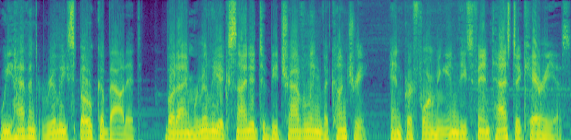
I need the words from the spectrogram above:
We haven't really spoke about it, but I'm really excited to be traveling the country, and performing in these fantastic areas.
